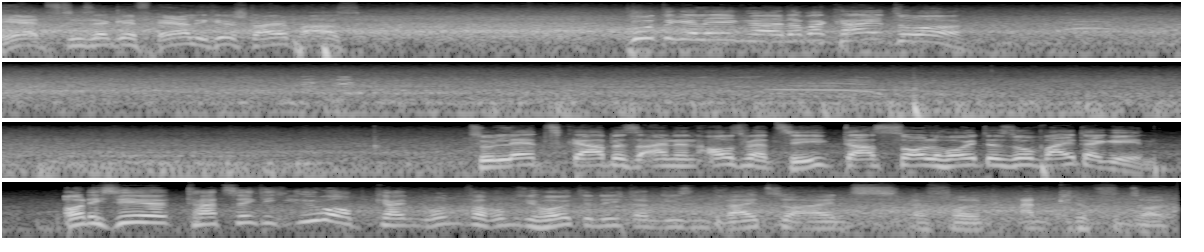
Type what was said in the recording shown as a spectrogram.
Jetzt dieser gefährliche Steilpass. Gute Gelegenheit, aber kein Tor. Zuletzt gab es einen Auswärtssieg. Das soll heute so weitergehen. Und ich sehe tatsächlich überhaupt keinen Grund, warum sie heute nicht an diesen 3 zu 1 Erfolg anknüpfen sollten.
